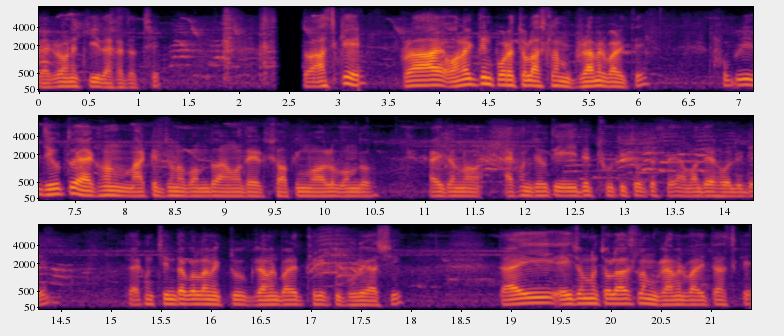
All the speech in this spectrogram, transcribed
ব্যাকগ্রাউন্ডে কি দেখা যাচ্ছে। তো আজকে প্রায় অনেক দিন পরে চলে আসলাম গ্রামের বাড়িতে। খুবই যেহেতু এখন মার্কেট জন্য বন্ধ, আমাদের শপিং মলও বন্ধ। এই জন্য এখন যেহেতু ঈদের ছুটি চলতেছে আমাদের হলিডে তো এখন চিন্তা করলাম একটু গ্রামের বাড়ির থেকে একটু ঘুরে আসি। তাই এই জন্য চলে আসলাম গ্রামের বাড়িতে আজকে।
